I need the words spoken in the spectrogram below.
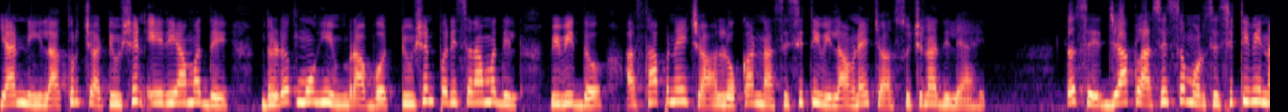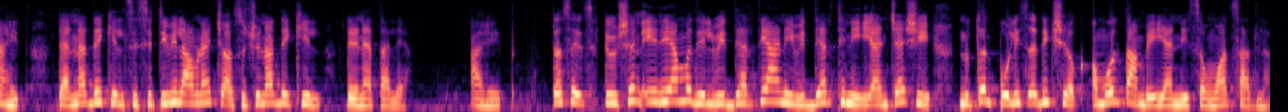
यांनी लातूरच्या ट्युशन एरियामध्ये धडक मोहीम राबवत ट्युशन परिसरामधील विविध आस्थापनेच्या लोकांना सी सी टी व्ही लावण्याच्या सूचना दिल्या आहेत. तसेच ज्या क्लासेससमोर सी सी टी व्ही नाहीत त्यांना देखील सी सी टी व्ही लावण्याच्या सूचना देखील देण्यात आल्या आहेत. तसेच ट्यूशन एरियामधील विद्यार्थी आणि विद्यार्थिनी यांच्याशी नूतन पोलीस अधीक्षक अमोल तांबे यांनी संवाद साधला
